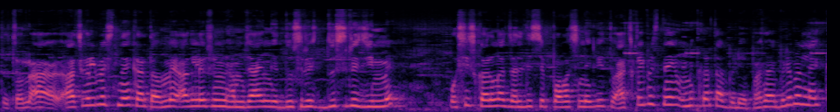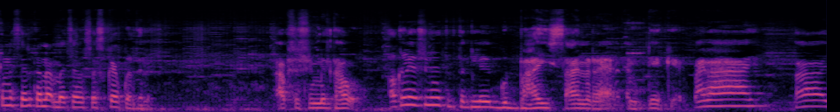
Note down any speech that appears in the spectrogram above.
तो चलो आजकल बस नहीं करता हूँ मैं, अगले एपिसोड में हम जाएँगे दूसरे दूसरे जिम में। कोशिश करूँगा जल्दी से पहुँचने की। तो आजकल बस नहीं उम्मीद करता वीडियो पसंद वीडियो में लाइक करना शेयर करना, मैं चैनल सब्सक्राइब कर देना। आपसे फिर मिलता हूँ अगले तब तक के लिए गुड बाय साइन रहा and take care bye bye bye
